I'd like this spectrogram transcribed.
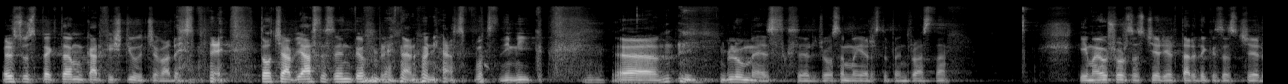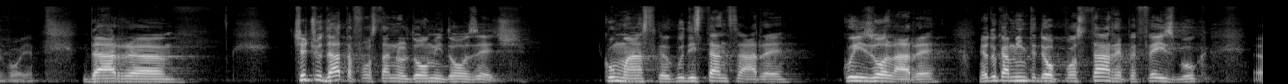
îl suspectăm că ar fi știut ceva despre tot ce avea să se întâmple, dar nu ne-a spus nimic. Glumesc, Sergiu, o să mă ierți tu pentru asta. Că e mai ușor să-ți ceri iertare decât să-ți ceri voie. Dar uh, ce ciudat a fost anul 2020. Cu mască, cu distanțare, cu izolare. Mi-aduc aminte de o postare pe Facebook. Uh,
